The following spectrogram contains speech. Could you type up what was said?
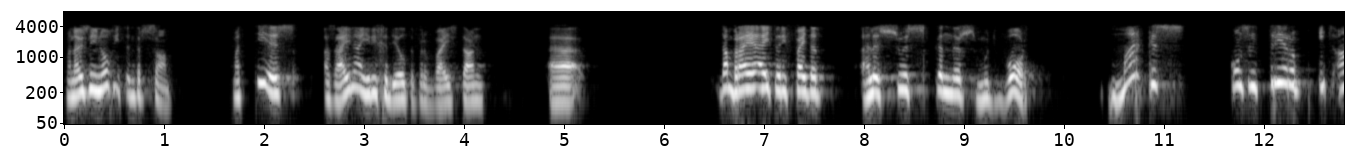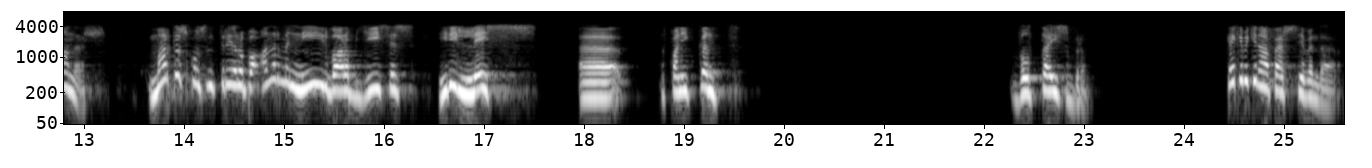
Maar nou is nie nog iets interessant. Matteus, as hy na hierdie gedeelte verwys dan uh dan brei hy uit oor die feit dat hulle soos kinders moet word. Markus konsentreer op iets anders. Markus konsentreer op 'n ander manier waarop Jesus hierdie les uh van die kind wil tuisbring. Kyk 'n bietjie na vers 37.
